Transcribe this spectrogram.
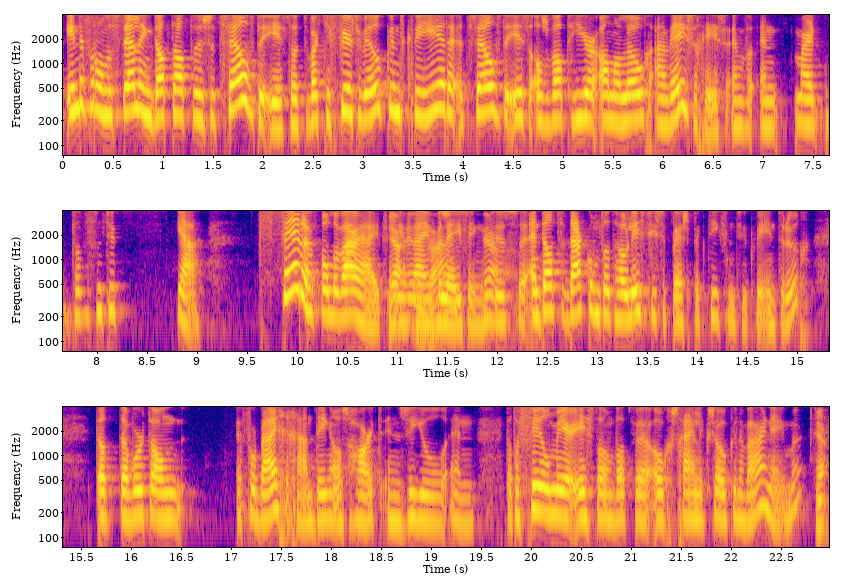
in de veronderstelling dat dat dus hetzelfde is, dat wat je virtueel kunt creëren hetzelfde is als wat hier analoog aanwezig is. En, en, maar dat is natuurlijk, ja, verre van de waarheid Ja, in mijn inderdaad, beleving. ja. Dus, eh, en dat, daar komt dat holistische perspectief natuurlijk weer in terug. Dat, daar wordt dan voorbij gegaan dingen als hart en ziel en dat er veel meer is dan wat we ogenschijnlijk zo kunnen waarnemen. Ja.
